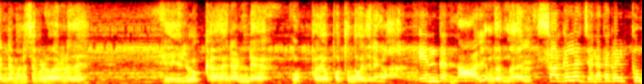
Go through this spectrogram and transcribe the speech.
എന്റെ മനസ്സെപ്പോഴും വരണത് ഈ ലൂക്ക രണ്ട് മുപ്പത് മുപ്പത്തൊന്ന് വചനങ്ങളാണ്. എന്തെന്നാൽ എന്തെന്നാൽ സകല ജനതകൾക്കും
